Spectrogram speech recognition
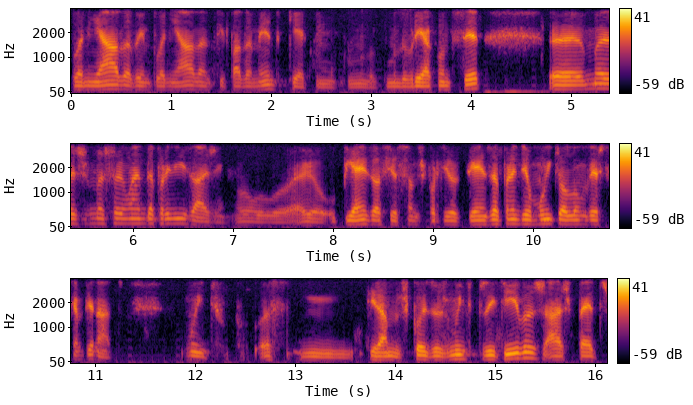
planeada, bem planeada, antecipadamente, que é como, como, como deveria acontecer, uh, mas, mas foi um ano de aprendizagem. O, o Piens, a Associação Desportiva de Piens, aprendeu muito ao longo deste campeonato. Muito. Assim, tiramos coisas muito positivas, há aspectos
